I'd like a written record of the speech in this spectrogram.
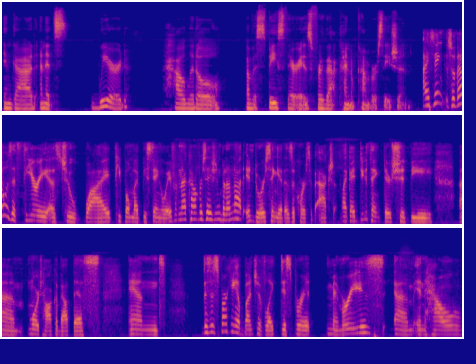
in God. And it's weird how little of a space there is for that kind of conversation. I think so. That was a theory as to why people might be staying away from that conversation, but I'm not endorsing it as a course of action. Like, I do think there should be um, more talk about this. And this is sparking a bunch of like disparate memories um, in how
